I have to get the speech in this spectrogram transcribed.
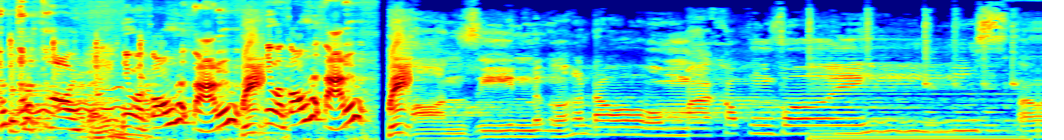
thích thích thôi. Nhưng mà con thích ảnh. Nhưng mà con thích ảnh. Còn gì nữa đâu mà khóc với sao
